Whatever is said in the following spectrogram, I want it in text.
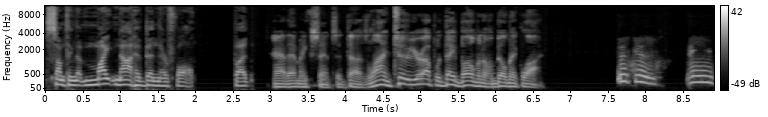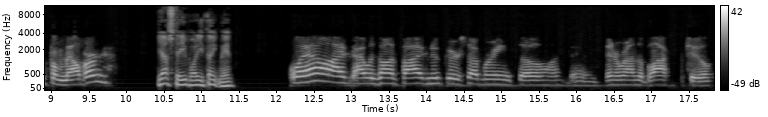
something that might not have been their fault. But yeah, that makes sense. It does. Line two, you're up with Dave Bowman on Bill Mick This is Steve from Melbourne. Yeah, Steve, what do you think, man? Well, I, I was on five nuclear submarines, so I've been, been around the block too.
